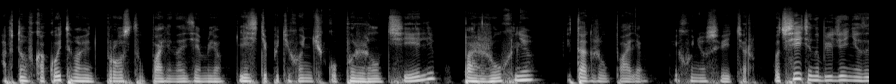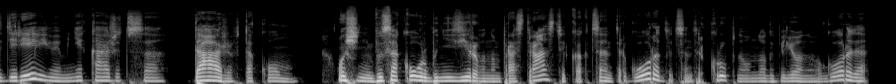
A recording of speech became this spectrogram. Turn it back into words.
а потом в какой-то момент просто упали на землю. Листья потихонечку пожелтели, пожухли и также упали. Их унес ветер. Вот все эти наблюдения за деревьями, мне кажется, даже в таком очень высоко урбанизированном пространстве, как центр города, центр крупного многомиллионного города,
